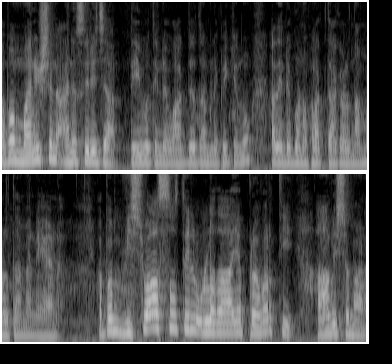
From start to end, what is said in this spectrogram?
അപ്പം മനുഷ്യൻ അനുസരിച്ചാൽ ദൈവത്തിന്റെ വാഗ്ദത്വം ലഭിക്കുന്നു. അതിന്റെ ഗുണഭോക്താക്കൾ നമ്മൾ തന്നെയാണ്. അപ്പം വിശ്വാസത്തിൽ ഉള്ളതായ പ്രവൃത്തി ആവശ്യമാണ്.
